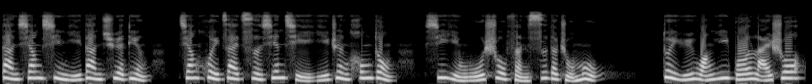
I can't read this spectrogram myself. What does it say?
但相信一旦确定。将会再次掀起一阵轰动，吸引无数粉丝的瞩目。对于王一博来说，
